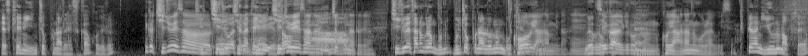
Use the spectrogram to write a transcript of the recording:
SK는 인적 분할을 했을까 거기를? 그러니까 지주회사 지, 주회사가 되기 네, 위해서 지주회사는 아, 인적 분할을 해요. 지주회사는 그럼 물, 적 분할로는 못 거의 안 합니다. 예. 왜 그럴까? 제가 알기로는 네. 거의 안 하는 걸로 알고 있어요. 특별한 이유는 없어요?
